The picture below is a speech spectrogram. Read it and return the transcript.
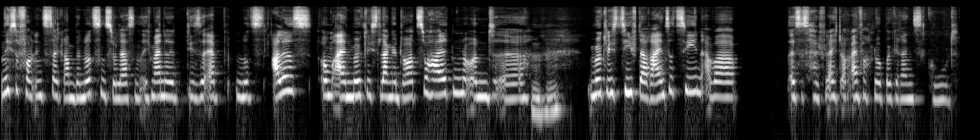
nicht so von Instagram benutzen zu lassen. Ich meine, diese App nutzt alles, um einen möglichst lange dort zu halten und äh, mhm. möglichst tief da reinzuziehen, aber es ist halt vielleicht auch einfach nur begrenzt gut.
